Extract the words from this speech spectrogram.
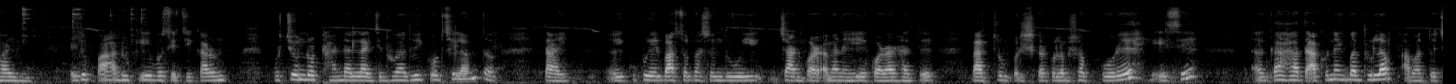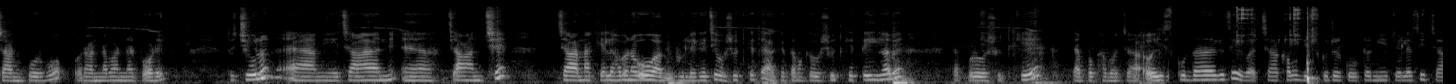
হয়নি। একটু পা ঢুকিয়ে বসেছি, কারণ প্রচণ্ড ঠান্ডা লাগছে ধোয়াধুয়ি করছিলাম তো, তাই ওই কুকুরের বাসন বাসন ধুই, চান করা মানে ইয়ে করার হাতে বাথরুম পরিষ্কার করলাম, সব করে এসে গা হাত এখন একবার ধুলাম, আবার তো চান করব রান্না বান্নার পরে। তো চলুন আমি চা চা আনছে। চা না খেলে হবে না। ও, আমি ভুলে গেছি, ওষুধ খেতে। আগে তো আমাকে ওষুধ খেতেই হবে। তারপর ওষুধ খেয়ে, তারপর খাব চা। ওই বিস্কুট দেওয়া গেছে, এবার চা খাব। বিস্কুটের কৌটা নিয়ে চলে আসি, চা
